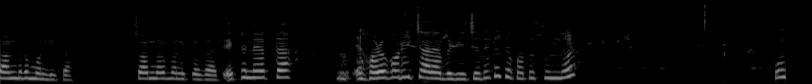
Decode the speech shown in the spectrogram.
চন্দ্রমল্লিকা চন্দ্রমল্লিকা গাছ। এখানে একটা হরগড়ি চারা বেরিয়েছে, দেখেছ কত সুন্দর? খুব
